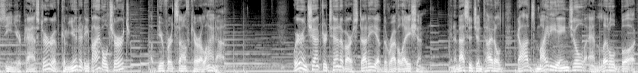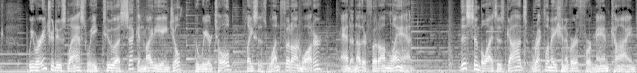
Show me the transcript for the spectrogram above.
Senior Pastor of Community Bible Church of Beaufort, South Carolina. We're in chapter 10 of our study of the Revelation. In a message entitled God's Mighty Angel and Little Book, we were introduced last week to a second mighty angel who we are told places one foot on water and another foot on land. This symbolizes God's reclamation of earth for mankind,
